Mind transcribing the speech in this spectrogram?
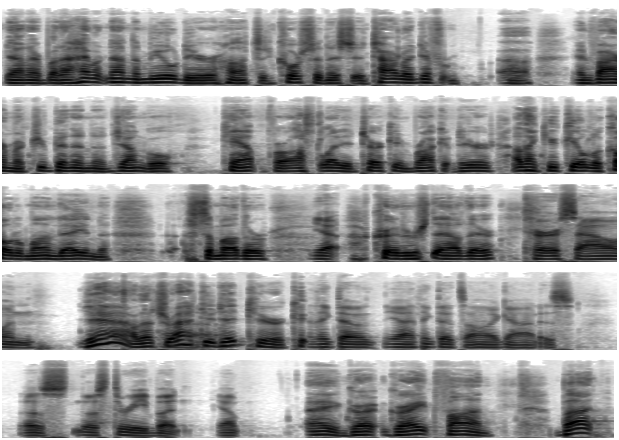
down there, but I haven't done the mule deer hunts. And of course, in this entirely different uh, environment, you've been in the jungle camp for ocellated turkey and brocket deer. I think you killed a coatimundi and the, some other Yeah. critters down there. Curassow and Yeah, that's right. you did kill. I think that was, yeah, I think that's all I got is those those three. But yep, Hey, great, great fun. But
